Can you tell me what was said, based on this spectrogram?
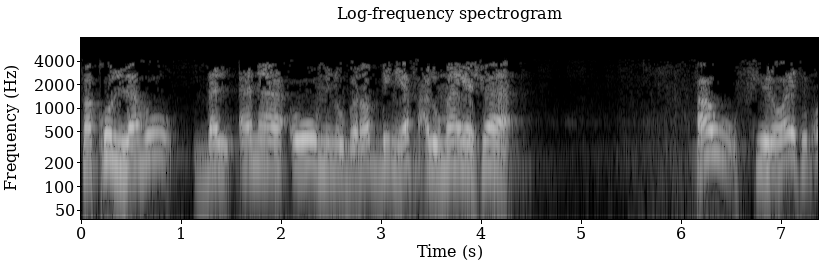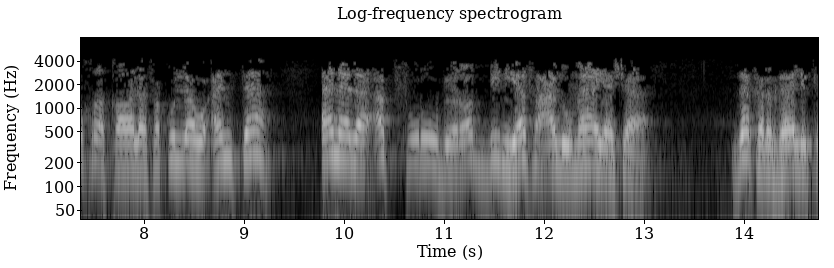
فقل له بل أنا أؤمن برب يفعل ما يشاء. أو في رواية أخرى قال فقل له أنت أنا لا أكفر برب يفعل ما يشاء. ذكر ذلك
